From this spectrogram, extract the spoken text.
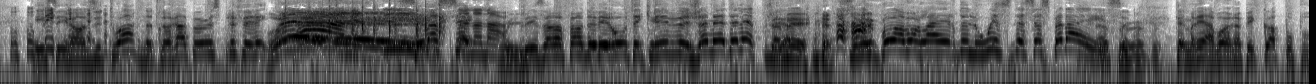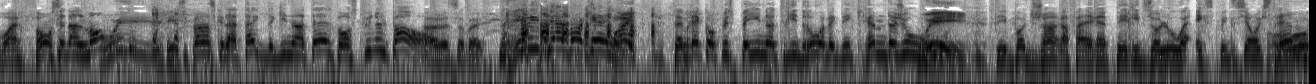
Et c'est rendu toi, notre rappeuse préférée. C'est Sébastien, un honneur. Oui. les enfants de Véro t'écrivent jamais de lettres. Jamais. tu veux pas avoir l'air de Louis de Cespedes? Un peu, un peu. T'aimerais avoir un pick-up pour pouvoir foncer dans le monde? Oui. Et tu penses que la tête de Guy Nantel passe plus nulle part? Ah, je sais bien. Rémi-Pierre Paquin. Oui. T'aimerais qu'on puisse payer notre hydro avec des crèmes de jour? Oui. T'es pas du genre à faire un périzolo à expédition extrême? Oh.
